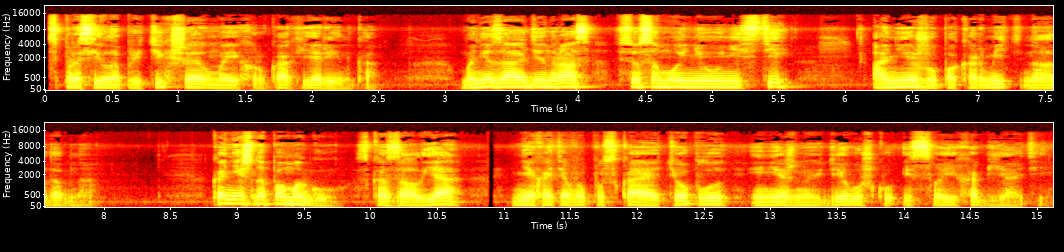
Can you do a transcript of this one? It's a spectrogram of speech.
спросила притихшая в моих руках Яринка. Мне за один раз все самой не унести, а нежу покормить надобно. Конечно, помогу, сказал я нехотя выпуская теплую и нежную девушку из своих объятий.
